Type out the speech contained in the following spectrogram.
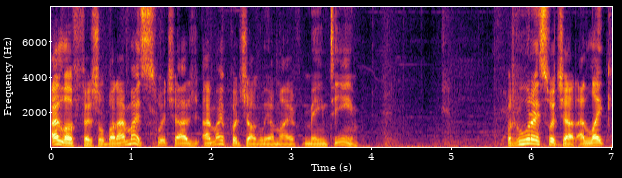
I love Fischl, but I might switch out. I might put Zhongli on my main team. But who would I switch out? I like...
